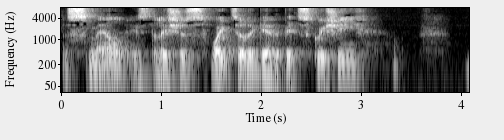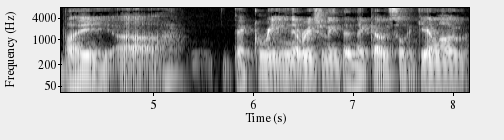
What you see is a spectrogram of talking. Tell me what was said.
the smell is delicious. Wait till they get a bit squishy. They, uh, they're green originally, then they go sort of yellow,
